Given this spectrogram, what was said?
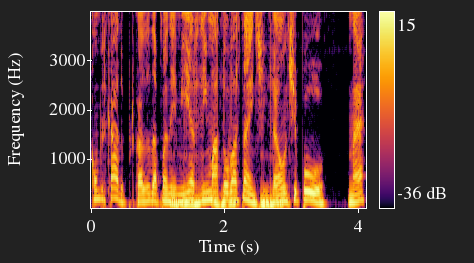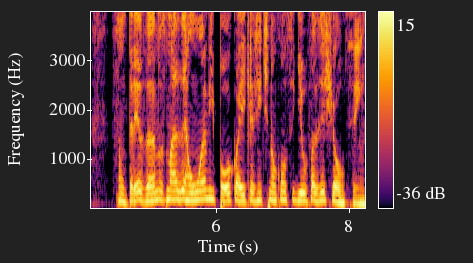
complicado, por causa da pandemia, Uhum, assim, matou bastante. Então, tipo, né? São três anos, mas é um ano e pouco aí que a gente não conseguiu fazer show. Sim.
